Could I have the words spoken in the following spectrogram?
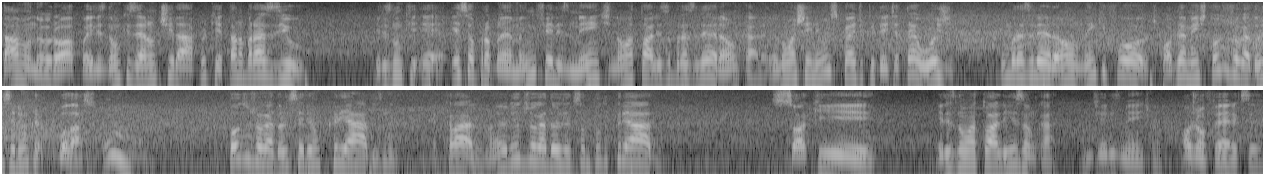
estavam na Europa, eles não quiseram tirar, porque tá no Brasil. Eles não é, esse é o problema. Infelizmente, não atualiza o Brasileirão, cara. Eu não achei nenhum squad update até hoje um Brasileirão, nem que for, tipo, obviamente todos os jogadores seriam golaço. Uh, todos os jogadores seriam criados, né? É claro, a maioria dos jogadores aqui são tudo criados. Só que eles não atualizam, cara. Infelizmente, mano. Olha o João Félix aí.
